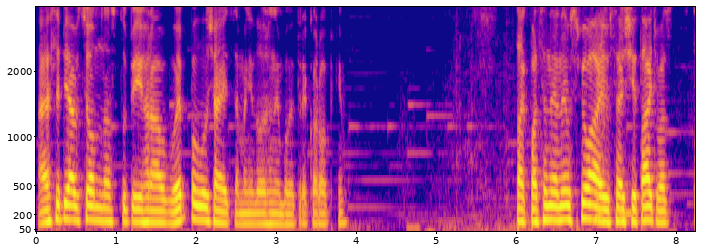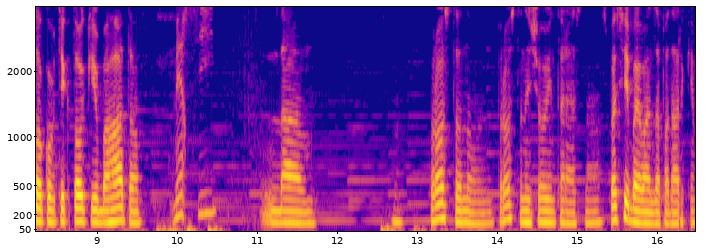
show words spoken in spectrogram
А якщо б я в цьому наступі грав, ви б, виходить, мені должны були три коробки. Так, пацани, я не встигаю все читати, вас стільки в тіктоків багато. Merci. Да. Просто, ну, просто нічого інтересного. Спасибо, Іван, за подарки.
